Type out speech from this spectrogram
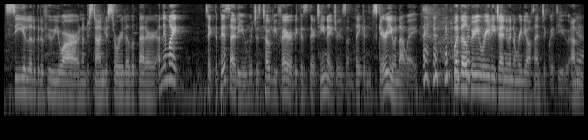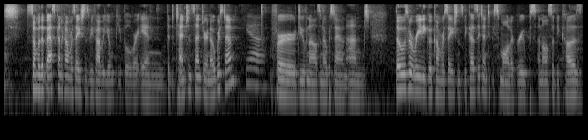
see a little bit of who you are and understand your story a little bit better. And they might take the piss out of you, which is totally fair because they're teenagers and they can scare you in that way. but they'll be really genuine and really authentic with you. And Yeah. some of the best kind of conversations we've had with young people were in the detention center in Oberstown Yeah. for juveniles in Oberstown, and those were really good conversations because they tend to be smaller groups, and also because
